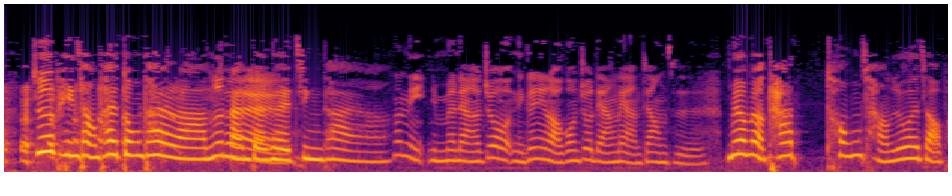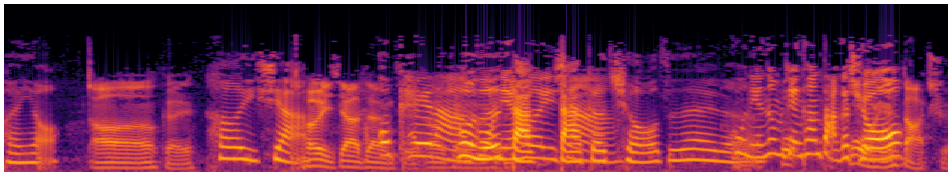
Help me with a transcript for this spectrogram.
就是平常太动态啦，就是难得可以静态啊。那你你们两个就你跟你老公就两两这样子？没有没有，他通常就会找朋友啊，OK，喝一下，喝一下这样 OK 啦，或者是打打个球之类的。过年那么健康，打个球，打球，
